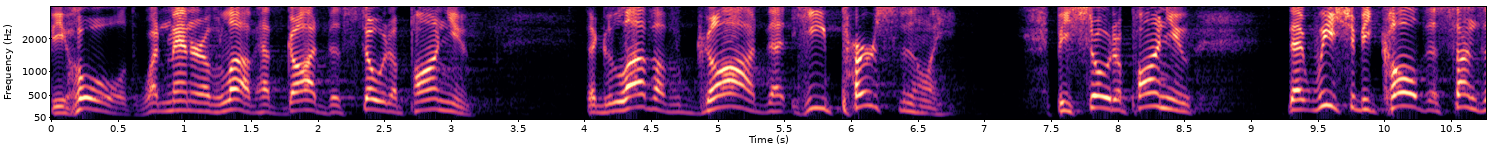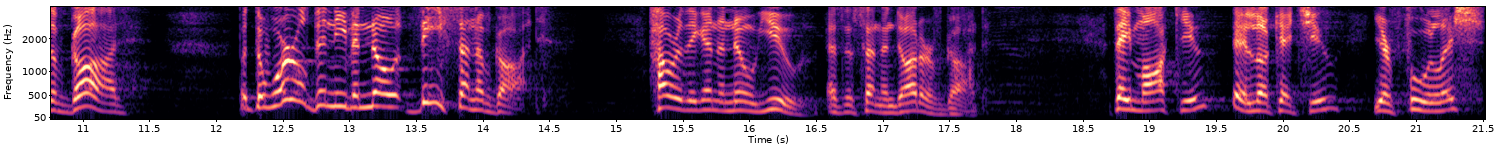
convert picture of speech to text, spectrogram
Behold, what manner of love hath God bestowed upon you? The love of God that He personally bestowed upon you, that we should be called the sons of God. But the world didn't even know the Son of God. How are they going to know you as the son and daughter of God? They mock you, they look at you, you're foolish.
